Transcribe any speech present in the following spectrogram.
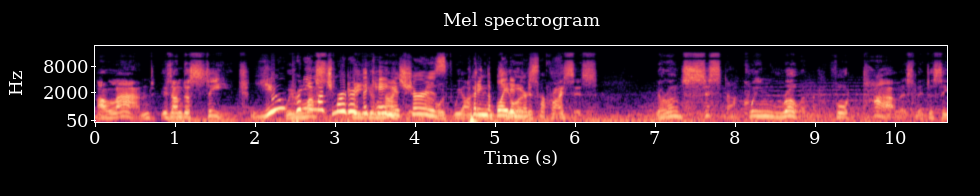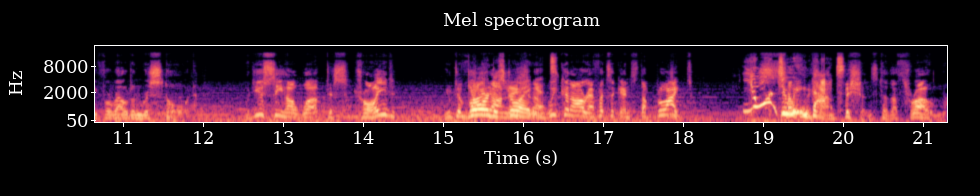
Our land is under siege. You We pretty much murdered the king as united sure now as if we are putting to the blade in endure this crisis. Your own sister, Queen Rowan, fought tirelessly to see Ferelden restored. Would you see her work destroyed? You divide You're our destroying nation it. and weaken our efforts against the blight. You're doing that. ambitions to the throne.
